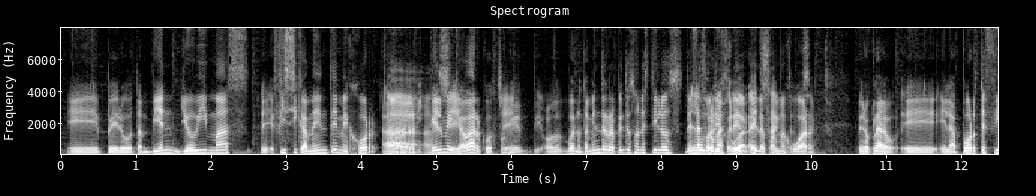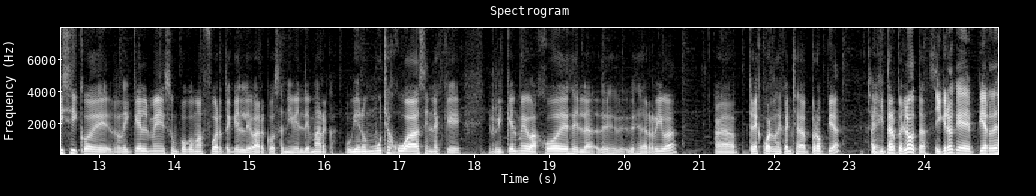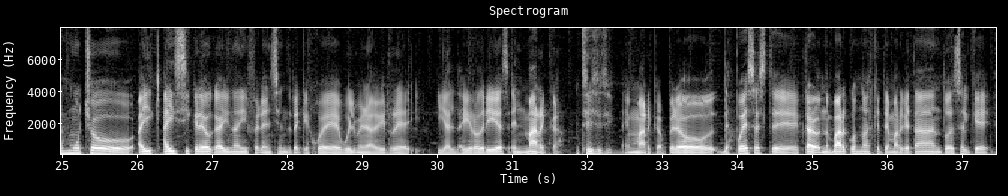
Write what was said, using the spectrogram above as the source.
Eh, pero también yo vi más eh, físicamente mejor a Ah, Riquelme sí, que a Barcos. sí. Porque, o- bueno, también de repente son estilos de es la forma de jugar. la forma de jugar. exacto. Pero claro, eh, el aporte físico de Riquelme es un poco más fuerte que el de Barcos a nivel de marca. Hubieron muchas jugadas en las que Riquelme bajó desde, la, desde, desde arriba a tres cuartos de cancha propia a Sí. quitar pelotas. Y creo que pierdes mucho. Ahí, ahí sí creo que hay una diferencia entre que juegue Wilmer Aguirre y Aldair Rodríguez en marca. Sí, sí, sí. En marca. Pero después, este. Claro, Barcos no es que te marque tanto, es el que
